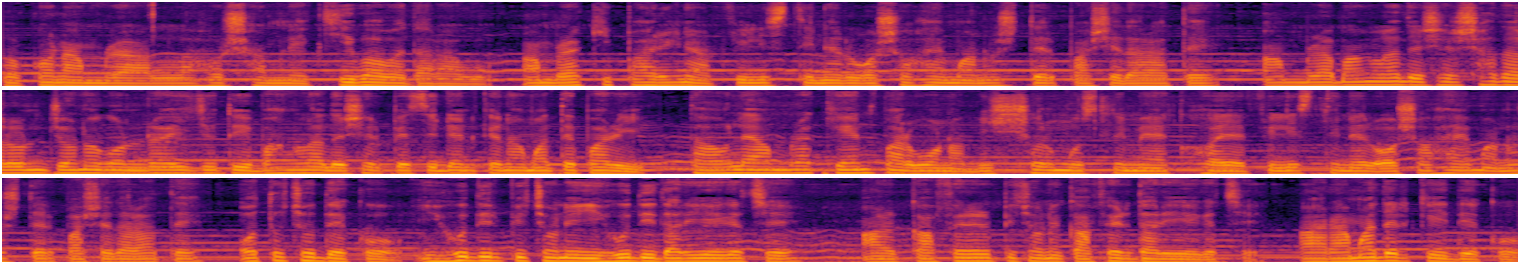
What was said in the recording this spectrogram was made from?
তখন আমরা আল্লাহর সামনে কীভাবে দাঁড়াবো? আমরা কি পারি না ফিলিস্তিনের অসহায় মানুষদের পাশে দাঁড়াতে? আমরা বাংলাদেশের সাধারণ জনগণরাই যদি বাংলাদেশের প্রেসিডেন্টকে নামাতে পারি, তাহলে আমরা কেন পারব না বিশ্বর মুসলিম এক হয়ে ফিলিস্তিনের অসহায় মানুষদের পাশে দাঁড়াতে? অথচ দেখো, ইহুদির পিছনে ইহুদি দাঁড়িয়ে গেছে, আর কাফেরের পিছনে কাফের দাঁড়িয়ে গেছে। আর আমাদেরকেই দেখো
